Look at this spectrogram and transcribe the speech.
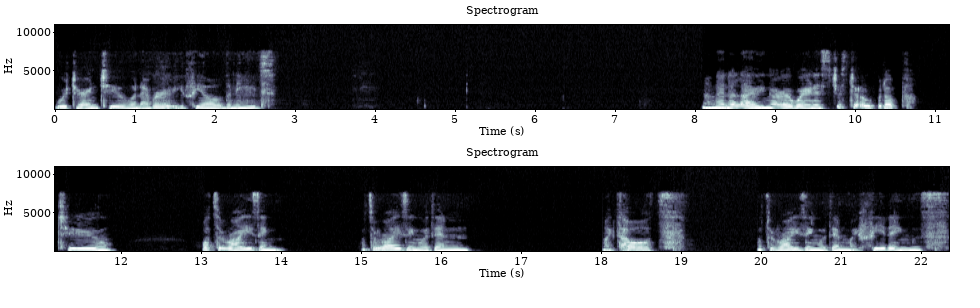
return to whenever you feel the need. And then allowing our awareness just to open up to what's arising, what's arising within my thoughts, what's arising within my feelings.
